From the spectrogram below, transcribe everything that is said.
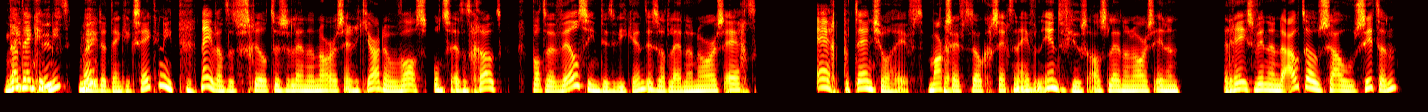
nee, dat denk ik niet. Nee, Nee? Hm. dat denk ik zeker niet. Nee, want het verschil tussen Lando Norris en Ricciardo was ontzettend groot. Wat we wel zien dit weekend is dat Lando Norris echt, echt potential heeft. Max Ja. heeft het ook gezegd in een van de interviews. Als Lando Norris in een racewinnende auto zou zitten,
